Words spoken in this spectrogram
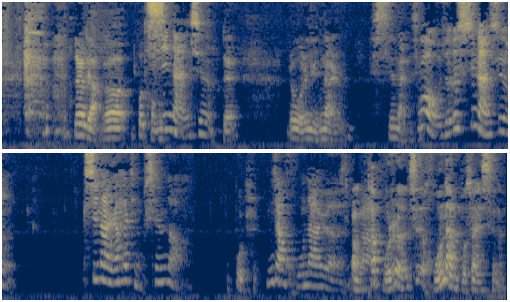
这两个不同。西南性。对，就我是云南人，西南性不我觉得西南性，西南人还挺拼的。不拼。你想湖南人对嗯，吧？它不是，西湖南不算西南，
